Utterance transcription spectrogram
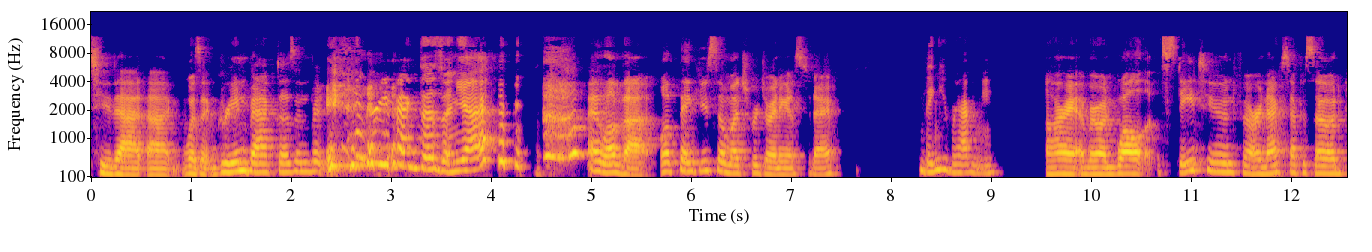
to that uh, was it greenback dozen brittany greenback dozen yeah i love that well thank you so much for joining us today thank you for having me all right everyone. Well stay tuned for our next episode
